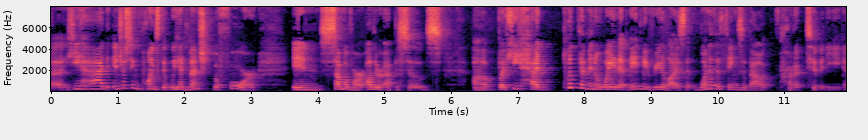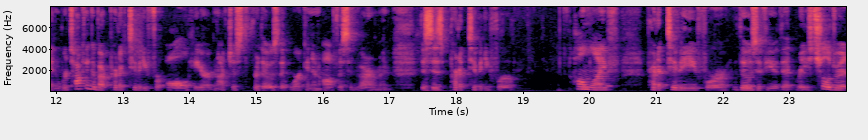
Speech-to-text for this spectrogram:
Uh, he had interesting points that we had mentioned before in some of our other episodes, uh, but he had put them in a way that made me realize that one of the things about productivity, and we're talking about productivity for all here, not just for those that work in an office environment, this is productivity for home life, productivity for those of you that raise children,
